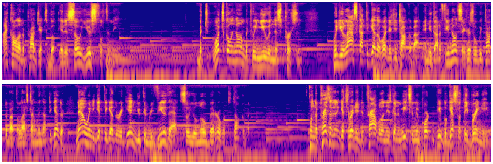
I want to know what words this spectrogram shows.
I call it a projects book. It is so useful to me. But what's going on between you and this person? When you last got together, what did you talk about? And you got a few notes there. Here's what we talked about the last time we got together. Now, when you get together again, you can review that so you'll know better what to talk about. When the president gets ready to travel and he's going to meet some important people, guess what they bring him?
